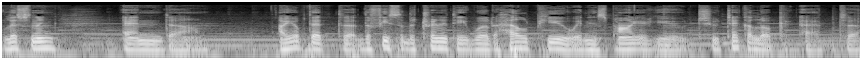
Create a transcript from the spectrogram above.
listening, and um, I hope that uh, the Feast of the Trinity will help you and inspire you to take a look at uh,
